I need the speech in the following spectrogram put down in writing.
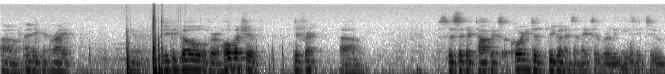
um, and you can write. You know, you could go over a whole bunch of different um, specific topics according to the three gunas. It makes it really easy to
